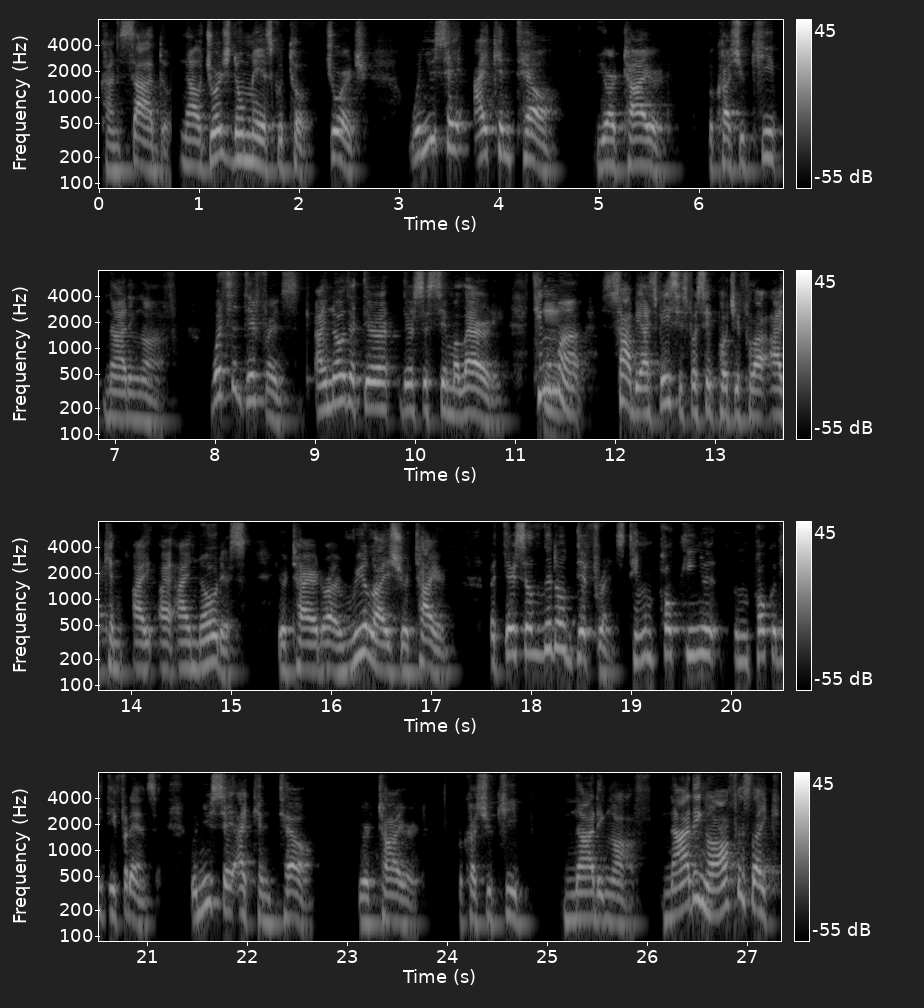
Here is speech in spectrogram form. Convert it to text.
cansado. Now, George não me escutou. George, when you say I can tell you're tired because you keep nodding off, what's the difference? I know that there there's a similarity. Tem uma, sabe, às vezes você pode falar I can I I, I notice you're tired or I realize you're tired. But there's a little difference. Tem um pouquinho, um pouco de diferença. When you say I can tell you're tired because you keep nodding off. Nodding off is like,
